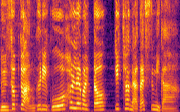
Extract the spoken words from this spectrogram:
눈썹도 안 그리고 헐레벌떡 뛰쳐나갔습니다.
